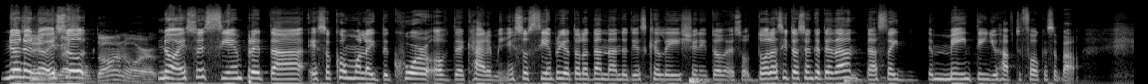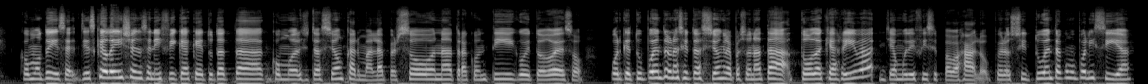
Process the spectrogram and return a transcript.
No, no, no, eso- on, or- No, eso es siempre está, eso es como like the core of the academy. Eso siempre yo te lo están dando, de escalation y todo eso. Toda la situación que te dan, that's like the main thing you have to focus about. Como tú dices, de-escalation significa que tú tratas como de la situación, calmar a la persona, estar contigo y todo eso. Porque tú puedes entrar en una situación y la persona está toda aquí arriba, ya es muy difícil para bajarlo. Pero si tú entras como policía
